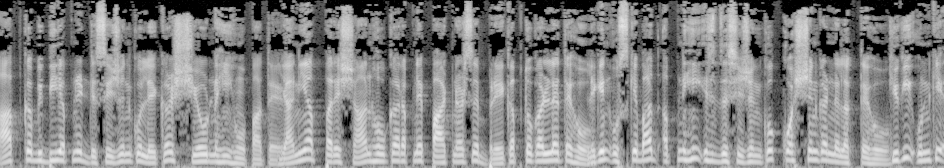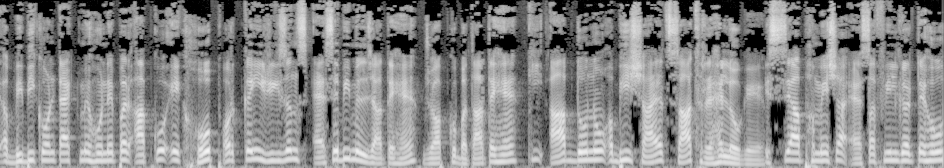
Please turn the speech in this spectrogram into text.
आप कभी भी अपने डिसीज़न को लेकर श्योर नहीं हो पाते। यानी आप परेशान होकर अपने पार्टनर से ब्रेकअप तो कर लेते हो, लेकिन उसके बाद अपने ही इस डिसीज़न को क्वेश्चन करने लगते हो, क्योंकि उनके अभी भी कॉन्टेक्ट में होने पर आपको एक होप और कई रीजन ऐसे भी मिल जाते हैं, जो आपको बताते हैं कि आप दोनों अभी शायद साथ रह लोगे। इससे आप हमेशा ऐसा फील करते हो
